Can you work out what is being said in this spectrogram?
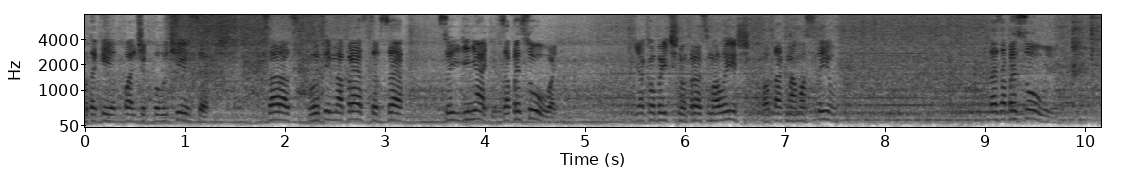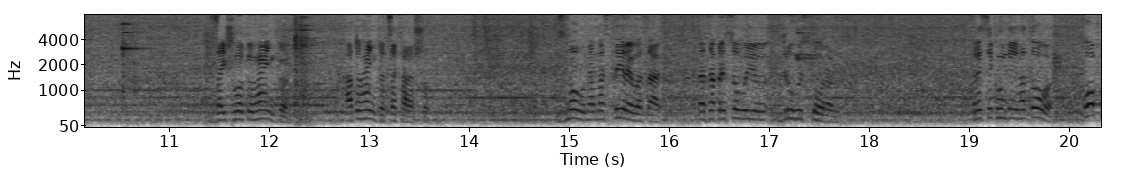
Отакий от пальчик получився. Зараз летим на прес, це все соєдінять, запресовувати. Як обично, прес малиш, отак намастив. Та запресовую. Зайшло тугенько, а тугенько це хорошо. Знову намастирив отак та запресовую другу сторону. Три секунди і готово. Хоп!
